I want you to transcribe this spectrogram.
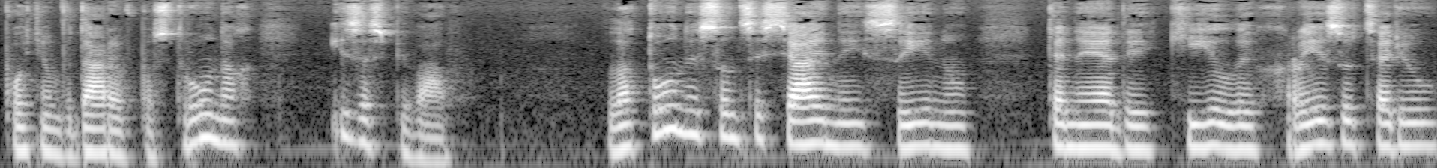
Потім вдарив по струнах і заспівав. Латони сонцесяйний, сину, тенеди, кіли, хризу царю,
